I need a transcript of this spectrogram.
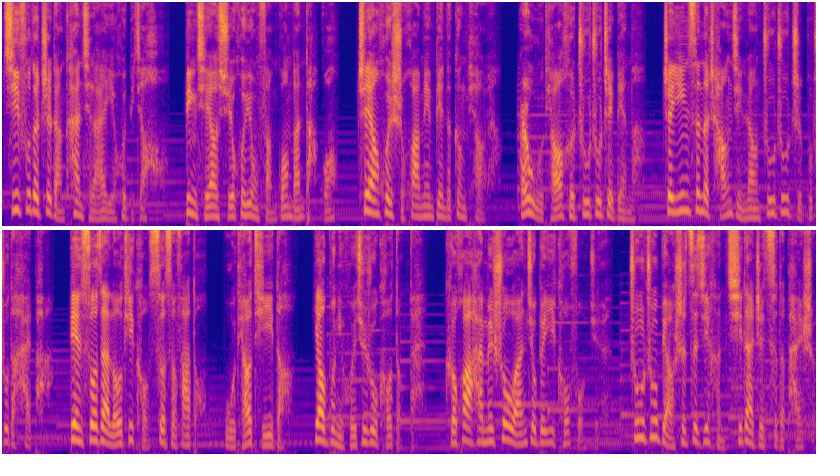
肌肤的质感看起来也会比较好，并且要学会用反光板打光，这样会使画面变得更漂亮。而五条和猪猪这边呢？这阴森的场景让猪猪止不住的害怕，便缩在楼梯口瑟瑟发抖。五条提议道：“要不你回去入口等待。”可话还没说完就被一口否决。猪猪表示自己很期待这次的拍摄，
